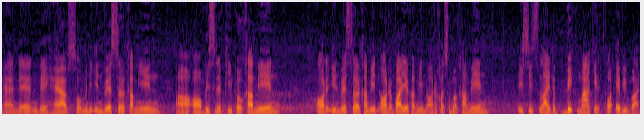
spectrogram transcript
and then they have so many investors come in, uh, all business people come in, all the investors come in, all the buyer come in, all the consumer come in. It is like a big market for everyone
